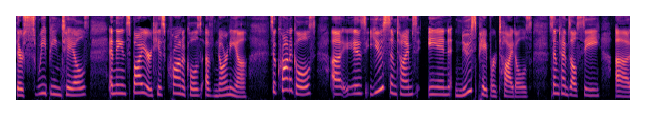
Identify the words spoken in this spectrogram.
They're sweeping tales, and they inspired his Chronicles of Narnia. So, Chronicles uh, is used sometimes in newspaper titles. Sometimes I'll see uh,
